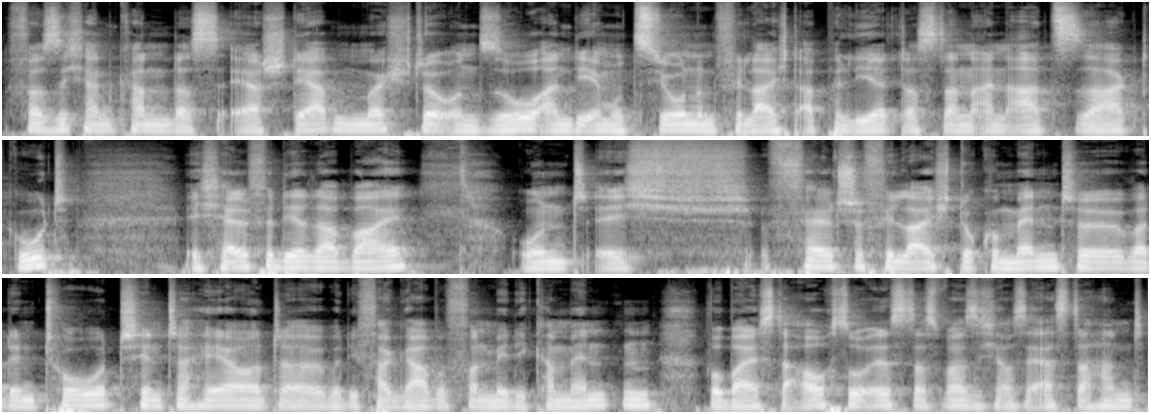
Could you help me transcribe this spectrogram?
versichern kann, dass er sterben möchte und so an die Emotionen vielleicht appelliert, dass dann ein Arzt sagt, gut, ich helfe dir dabei und ich fälsche vielleicht Dokumente über den Tod hinterher oder über die Vergabe von Medikamenten, wobei es da auch so ist, das weiß ich aus erster Hand,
